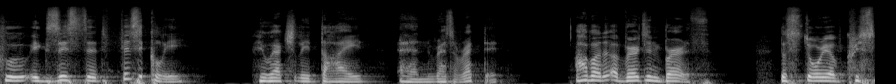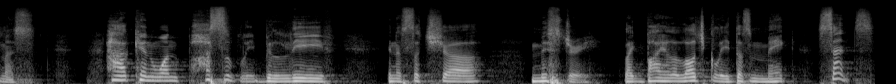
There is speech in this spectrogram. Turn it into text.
who existed physically, who actually died and resurrected. How about a virgin birth? The story of Christmas. How can one possibly believe in a, such a mystery? Like biologically, it doesn't make sense.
